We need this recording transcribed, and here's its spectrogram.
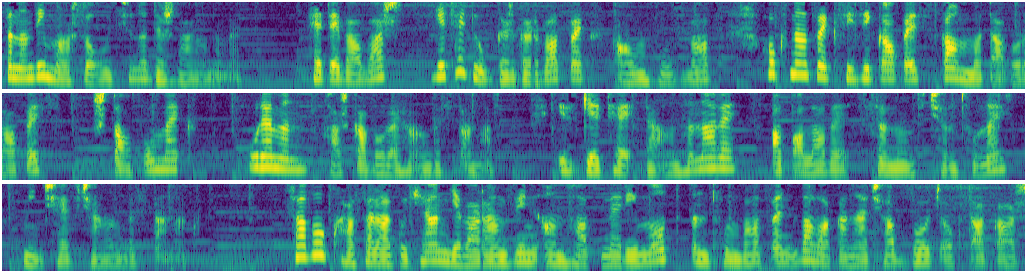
սննդի մարսողությունը դժվարանում է։ Հետևաբար, եթե դուք գրգռված եք կամ հուզված, հոգնած եք ֆիզիկապես կամ մտավորապես, շտապում եք, ուրեմն հարկավոր է հանգստանալ։ Իսկ եթե դա անհնար է, ապա լավ է սնունդ չընդունել մինչև չհանգստանաք։ Ցավոք հասարակության եւ առանձին անհատների մոտ ընդունված են բավականաչափ ոչ օգտակար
